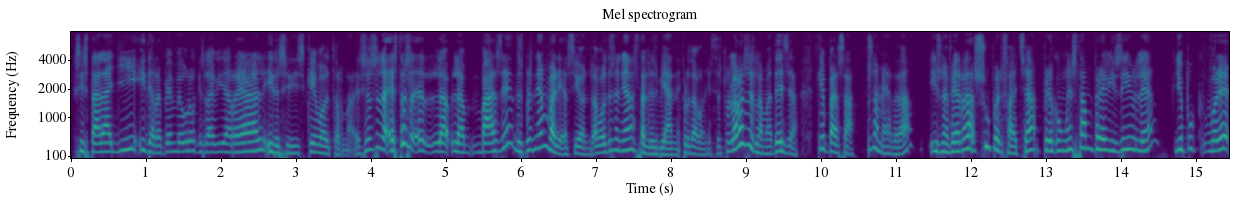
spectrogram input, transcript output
s'instal·la allí i de repente veu que és la vida real i decideix que vol tornar. Això és la, esto és la, la base, després n'hi ha variacions, a voltes n'hi ha hasta lesbianes protagonistes, però la base és la mateixa. Què passa? És una merda, i és una merda superfatxa, però com és tan previsible, jo puc veure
